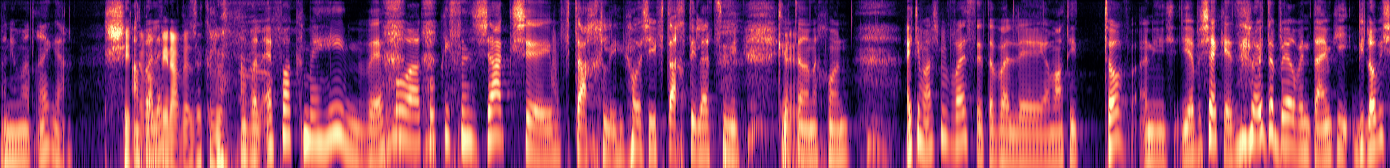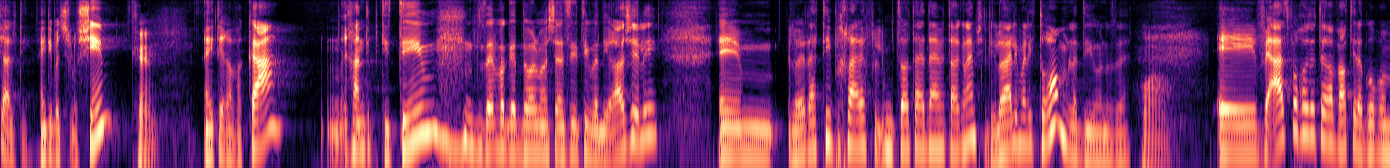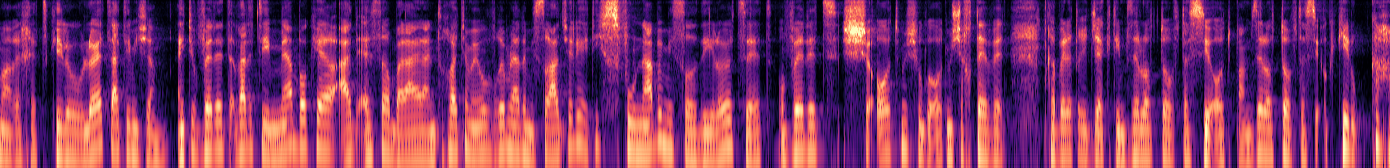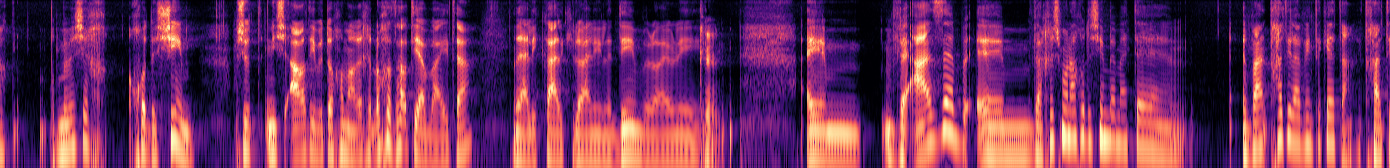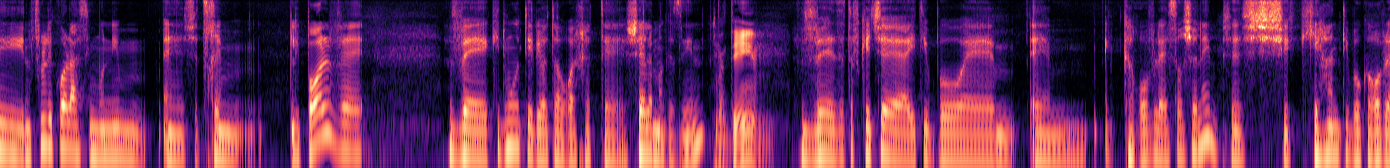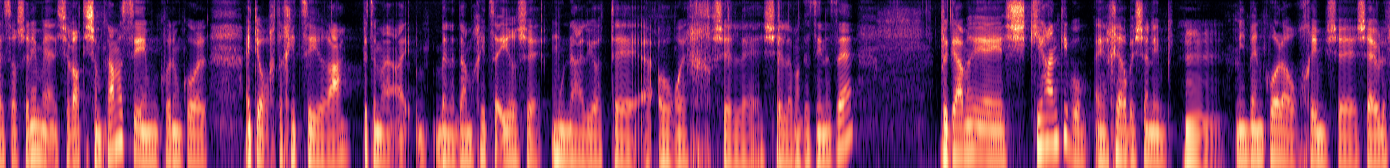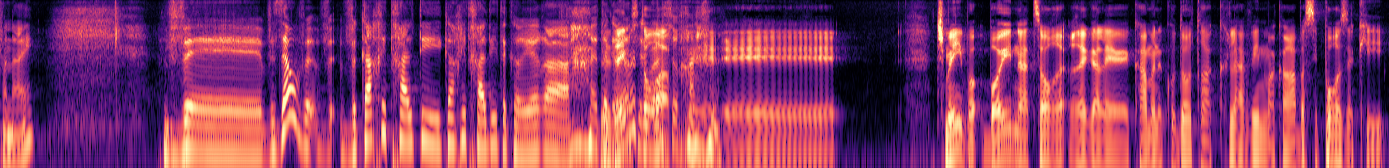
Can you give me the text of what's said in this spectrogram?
ואני אומרת, רגע, שיט, אני לא מבינה בזה כלום. אבל איפה הכמהין, ואיפה הקוקי סן ז'אק שהובטח לי, או שהבטחתי לעצמי, כן. יותר נכון. הייתי ממש מבואסת, אבל uh, אמרתי, טוב, אני אהיה בשקט, לא אדבר בינתיים, כי לא בישלתי. הייתי בת 30, כן. הייתי רווקה, הכנתי פתיתים, זה בגדול מה שעשיתי בדירה שלי. Um, לא ידעתי בכלל איפה למצוא את הידיים ואת הרגליים שלי, לא היה לי מה לתרום לדיון הזה. וואו. אה, ואז פחות או יותר עברתי לגור במערכת, כאילו, לא יצאתי משם. הייתי עובדת, עבדתי מהבוקר עד עשר בלילה, אני זוכרת שהם היו עוברים ליד המשרד שלי, הייתי ספונה במשרדי, לא יוצאת, עובדת שעות משוגעות, משכתבת, מקבלת ריג'קטים, זה לא טוב, תעשי עוד פעם, זה לא טוב, תעשי, כאילו, ככה, במשך חודשים, פשוט נשארתי בתוך המערכת, לא חזרתי הביתה. זה היה לי קל, כי לא היה לי ילדים ולא היו לי... כן. אמ, ואז, אמ, ואחרי שמונה חודשים באמת אה, התחלתי להבין את הקטע, התחלתי, נפלו לי כל האסימונים אה, שצריכים ליפול, ו, וקידמו אותי להיות העורכת אה, של המגזין. מדהים. וזה תפקיד שהייתי בו אה, קרוב לעשר שנים, ש, שכיהנתי בו קרוב לעשר שנים, שברתי שם כמה שיאים, קודם כל הייתי העורכת הכי צעירה, בעצם הבן אדם הכי צעיר שמונה להיות העורך של, של המגזין הזה. וגם אה, כיהנתי בו אה, הכי הרבה שנים, mm. מבין כל האורחים ש, שהיו לפניי. ו, וזהו, ו, ו, וכך התחלתי, כך התחלתי את הקריירה, את הקריירה של מטורף. שלך. אה, תשמעי, בוא, בואי נעצור רגע לכמה נקודות רק להבין מה קרה בסיפור הזה, כי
